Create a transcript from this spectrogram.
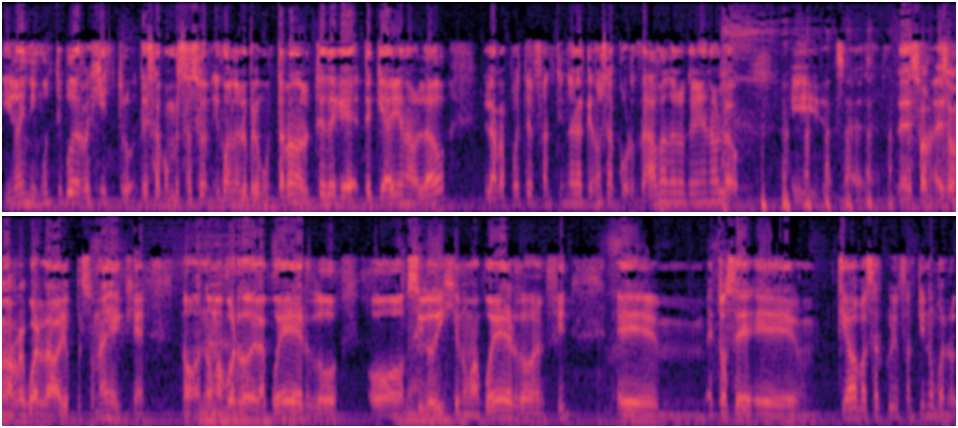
y no hay ningún tipo de registro de esa conversación. Y cuando le preguntaron a los tres de qué, de qué habían hablado, la respuesta de Infantino era que no se acordaban de lo que habían hablado. Y eso, eso nos recuerda a varios personajes que no, no me acuerdo del acuerdo, o si lo dije no me acuerdo, en fin. Eh, entonces, eh, ¿qué va a pasar con Infantino? Bueno,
